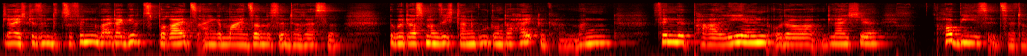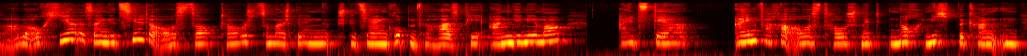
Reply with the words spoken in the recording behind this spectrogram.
Gleichgesinnte zu finden, weil da gibt es bereits ein gemeinsames Interesse, über das man sich dann gut unterhalten kann. Man findet Parallelen oder gleiche Hobbys etc. Aber auch hier ist ein gezielter Austausch, zum Beispiel in speziellen Gruppen für HSP, angenehmer als der einfache Austausch mit noch nicht Bekannten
